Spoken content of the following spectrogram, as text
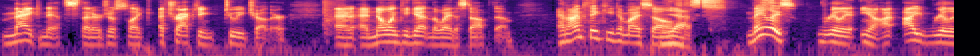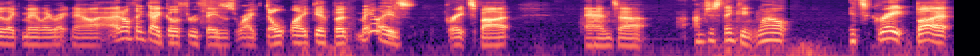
magnets that are just like attracting to each other, and and no one can get in the way to stop them. And I'm thinking to myself, Yes. Melee's really, you know, I, I really like Melee right now. I I don't think I go through phases where I don't like it, but Melee's great spot. And uh, I'm just thinking, well, it's great, but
